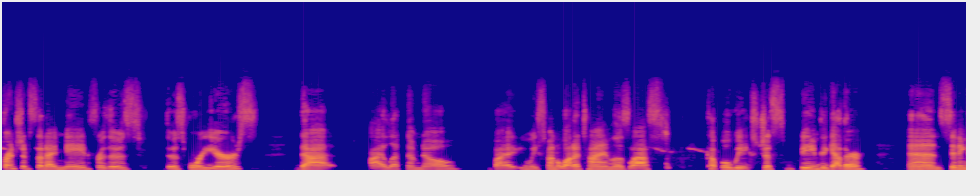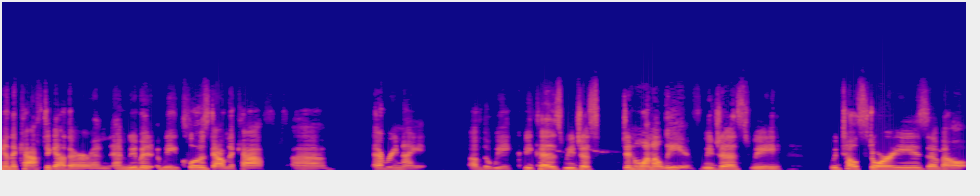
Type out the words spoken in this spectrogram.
friendships that I made for those those four years that I let them know by we spent a lot of time those last couple weeks just being together and sitting in the calf together. And and we would we closed down the calf uh, every night of the week because we just didn't want to leave. We just we would tell stories about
